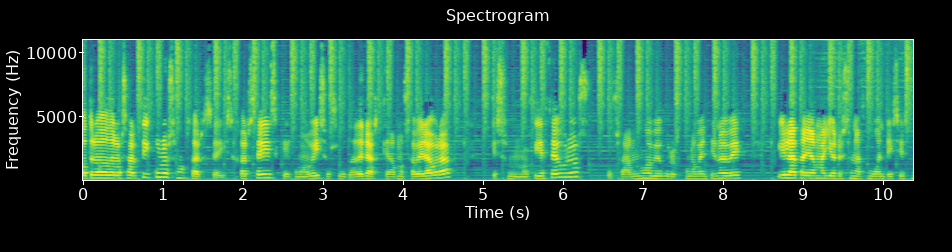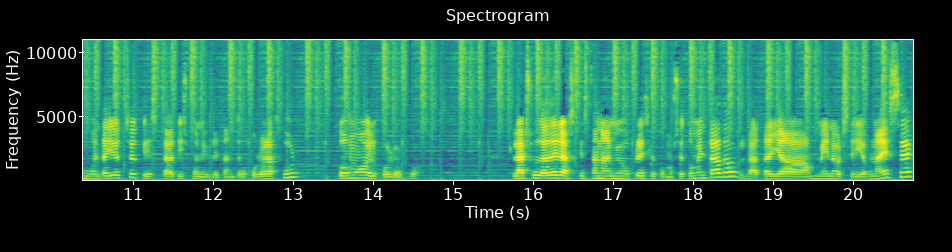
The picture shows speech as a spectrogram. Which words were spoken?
Otro de los artículos son jerseys. Jerseys que, como veis, o sudaderas que vamos a ver ahora, que son unos 10 euros, pues a 9,99 euros y la talla mayor es una 56-58 que está disponible tanto el color azul como el color rojo. Las sudaderas que están al mismo precio como os he comentado, la talla menor sería una S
